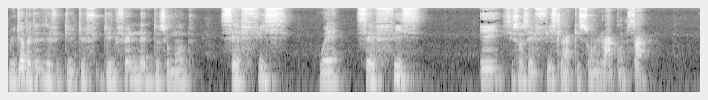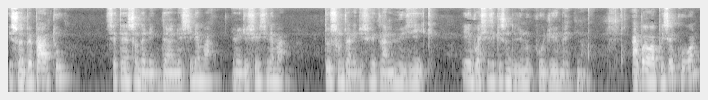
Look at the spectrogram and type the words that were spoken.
Le diable est de, nous faire naître dans ce monde ses fils. Ouais, ses fils. Et ce sont ces fils-là qui sont là comme ça. Ils sont un peu partout. Certains sont dans, dans le cinéma, dans l'industrie du cinéma. Tous sont dans l'industrie de la musique. Et voici ce qu'ils sont devenus produire maintenant. Après avoir pris cette couronne,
